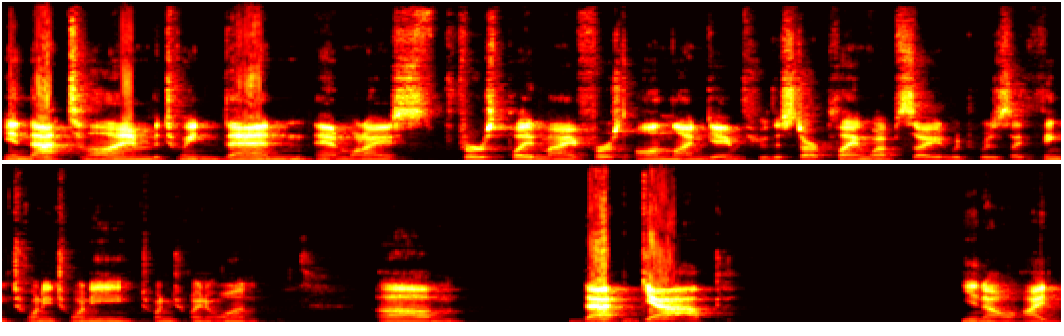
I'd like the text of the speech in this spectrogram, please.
in that time between then and when i first played my first online game through the start playing website which was i think 2020 2021 um, that gap you know i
